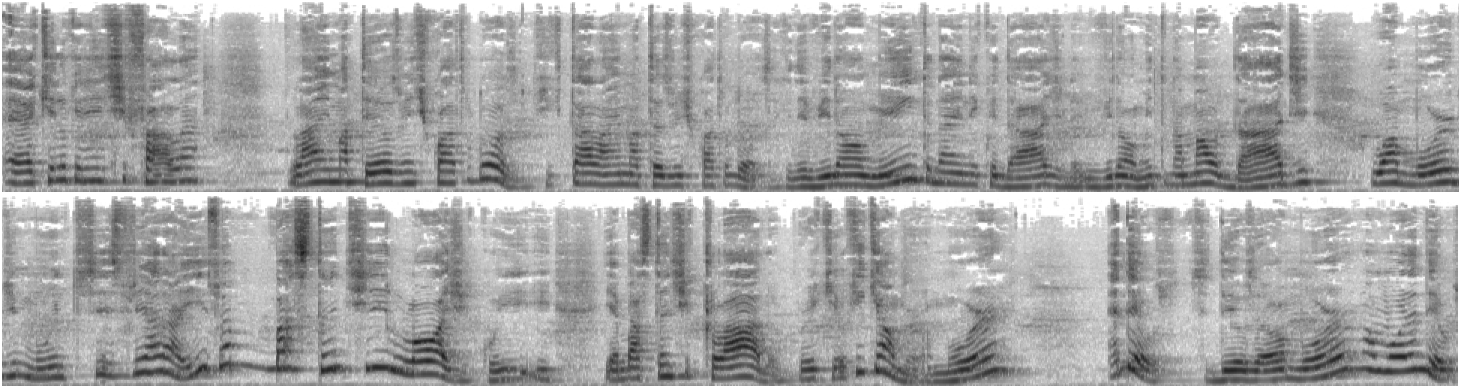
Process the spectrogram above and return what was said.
é aquilo que a gente fala lá em Mateus 24, 12. O que está lá em Mateus 24, 12? Que devido ao aumento da iniquidade, devido ao aumento da maldade, o amor de muitos se esfriará. Isso é bastante lógico e, e, e é bastante claro, porque o que, que é amor? Amor é Deus. Se Deus é o amor, o amor é Deus.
